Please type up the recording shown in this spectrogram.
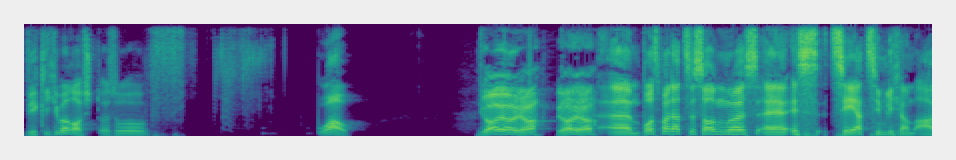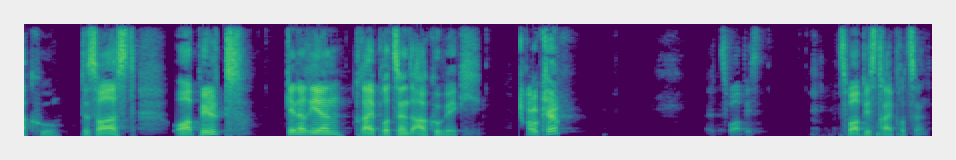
wirklich überrascht. Also, wow. Ja, ja, ja, ja, ja. Ähm, was man dazu sagen muss, äh, es zehrt ziemlich am Akku. Das heißt, ein Bild generieren, drei Prozent Akku weg. Okay. Zwei bis, zwei bis drei Prozent.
